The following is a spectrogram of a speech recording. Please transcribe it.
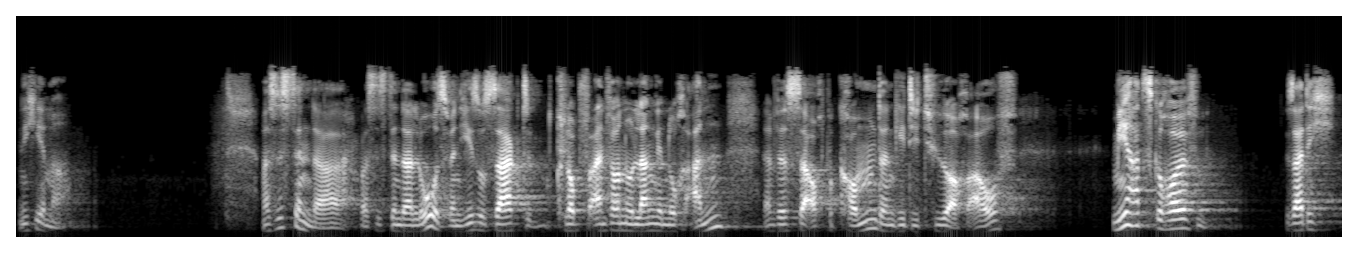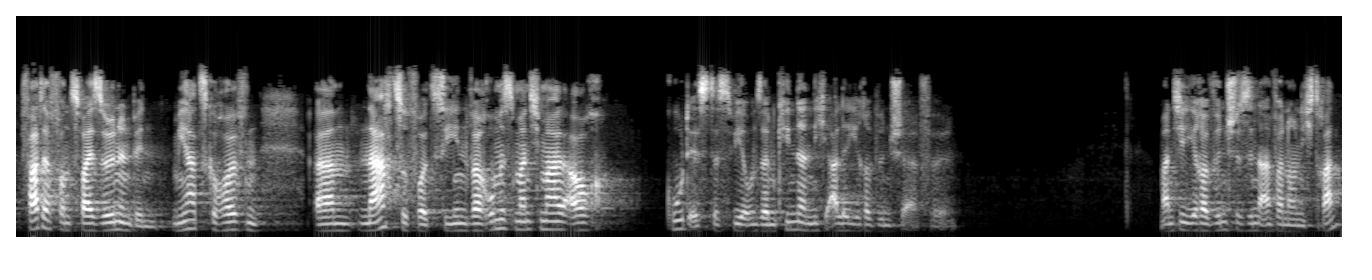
Nicht immer. Was ist denn da? Was ist denn da los? Wenn Jesus sagt, klopf einfach nur lang genug an, dann wirst du auch bekommen, dann geht die Tür auch auf. Mir hat's geholfen, seit ich Vater von zwei Söhnen bin, mir hat's geholfen, ähm, nachzuvollziehen, warum es manchmal auch gut ist, dass wir unseren Kindern nicht alle ihre Wünsche erfüllen. Manche ihrer Wünsche sind einfach noch nicht dran.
